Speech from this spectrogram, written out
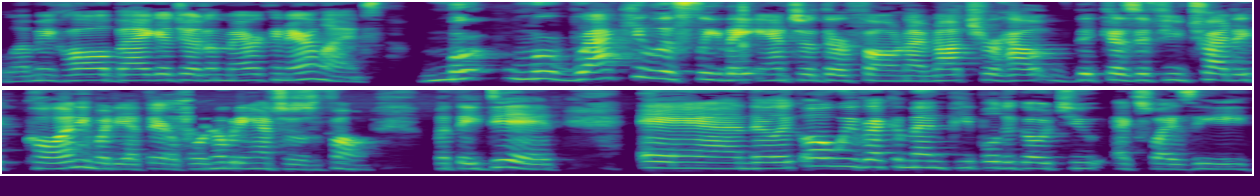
let me call baggage at American Airlines. Mir- miraculously, they answered their phone. I'm not sure how, because if you try to call anybody at the airport, nobody answers the phone, but they did. And they're like, oh, we recommend people to go to XYZ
